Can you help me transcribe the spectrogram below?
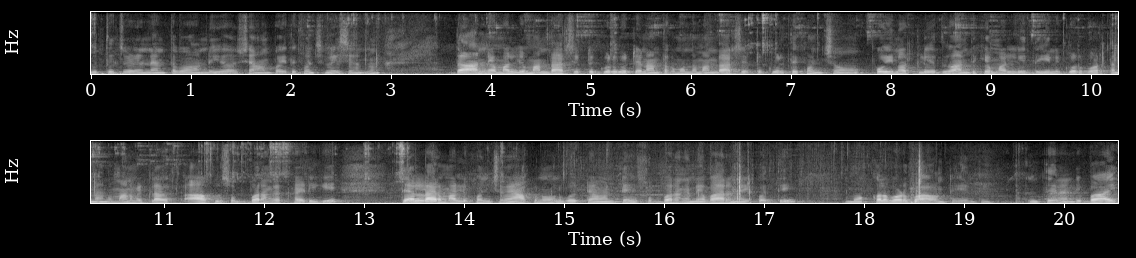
గుర్తులు చూడండి ఎంత బాగుండయో. షాంపూ అయితే కొంచెం వేసాను. దాన్నే మళ్ళీ మందార చెట్టుకు కూడా కొట్టాను. అంతకుముందు మందార చెట్టుకు కొడితే కొంచెం పోయినట్లేదు. అందుకే మళ్ళీ దీనికి కూడా కొడుతున్నాను. మనం ఇట్లా ఆకులు శుభ్రంగా కడిగి తెల్లారి మళ్ళీ కొంచెం వేప నూనె కొట్టామంటే శుభ్రంగా నివారణ అయిపోద్ది. మొక్కలు కూడా బాగుంటాయండి. అంతేనండి. బాయ్.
